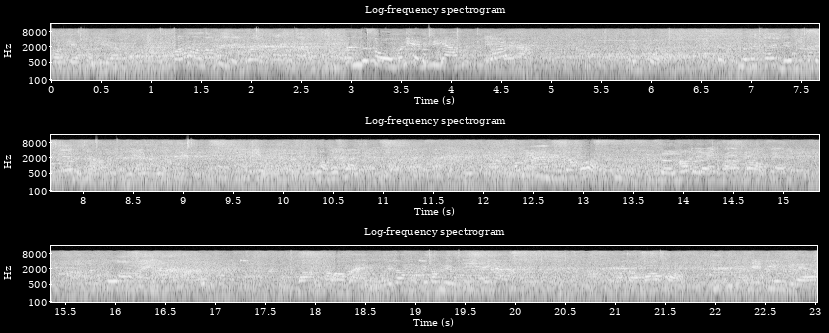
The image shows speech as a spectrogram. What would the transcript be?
คนเรียนคนเรียนฟ้าทำไมต้องผู้หญิงด้วยใกล้ขนาดนั้นมันสูงมันเห็นเหนียงเห็นไหมอะเป็นกดไม่ได้แก้เนี้ยไม่ได้แก้เลยเอาใหม่ไม่ต้องไม่ต้องบิวตี้ด้วยนะเอาน้องมองของเนฟิวอยู่แล้ว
